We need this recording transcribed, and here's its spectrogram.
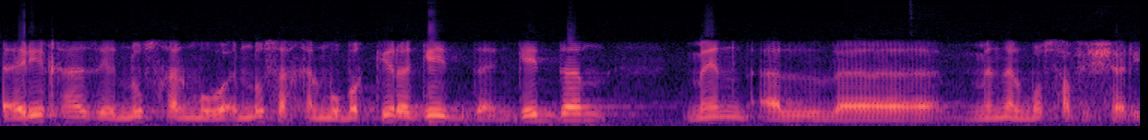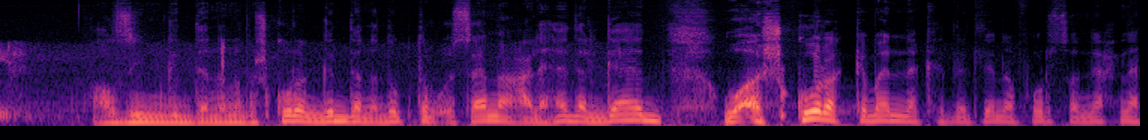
تاريخ هذه النسخة النسخ المبكرة جدا جدا من من المصحف الشريف. عظيم جدا. أنا بشكرك جدا يا دكتور أسامة على هذا الجهد وأشكرك كمان إنك اديت لنا فرصة إن إحنا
